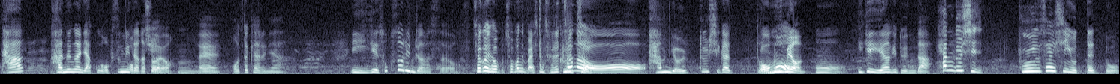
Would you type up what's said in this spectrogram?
다 가능한 약국 없습니다가 없죠. 떠요. 음. 예, 어떻게 하느냐. 이- 이게 속설인 줄 알았어요. 제가 저, 저번에 말씀드렸잖아요. 밤 12시가 넘어. 넘으면 어. 이게 예약이 된다. 한두 시, 둘, 셋이 요때 또.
